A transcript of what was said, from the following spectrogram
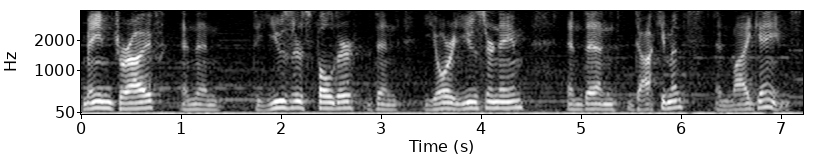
main drive and then the users folder, then your username, and then documents and my games.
